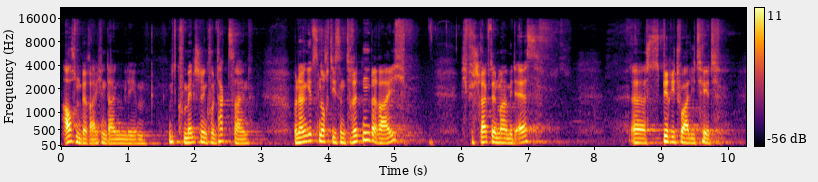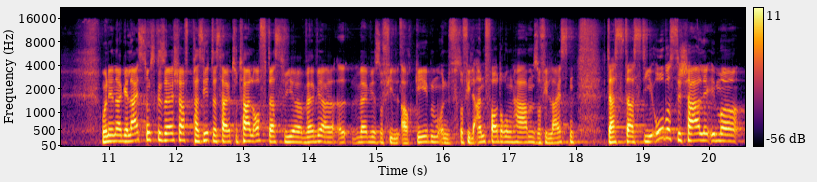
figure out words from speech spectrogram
auch ein Bereich in deinem Leben, mit Menschen in Kontakt sein. Und dann gibt es noch diesen dritten Bereich, ich beschreibe den mal mit S, äh, Spiritualität. Und in der Leistungsgesellschaft passiert das halt total oft, dass wir, weil wir, äh, weil wir so viel auch geben und so viele Anforderungen haben, so viel leisten, dass, dass die oberste Schale immer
